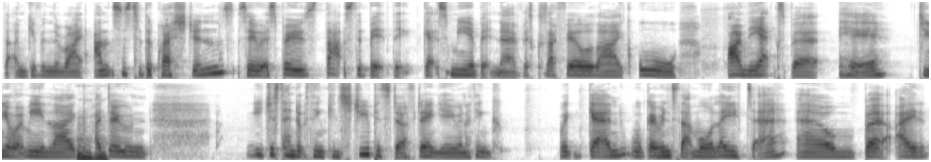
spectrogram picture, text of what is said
that I'm giving the right answers to the questions. So I suppose that's the bit that gets me a bit nervous because I feel like, oh, I'm the expert here. Do you know what I mean? Like, mm-hmm. I don't you just end up thinking stupid stuff, don't you? And I think again we'll go into that more later. Um, but I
